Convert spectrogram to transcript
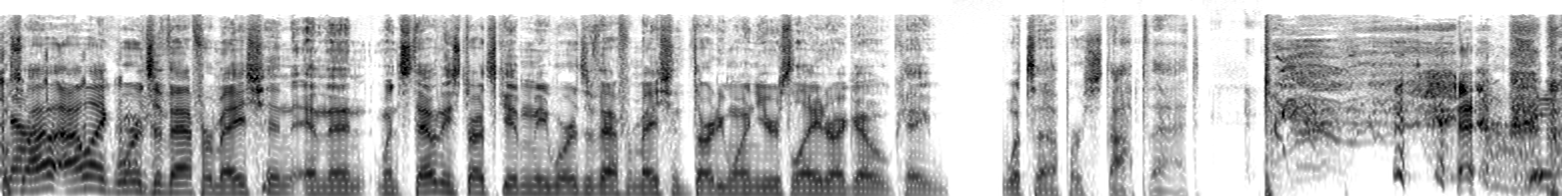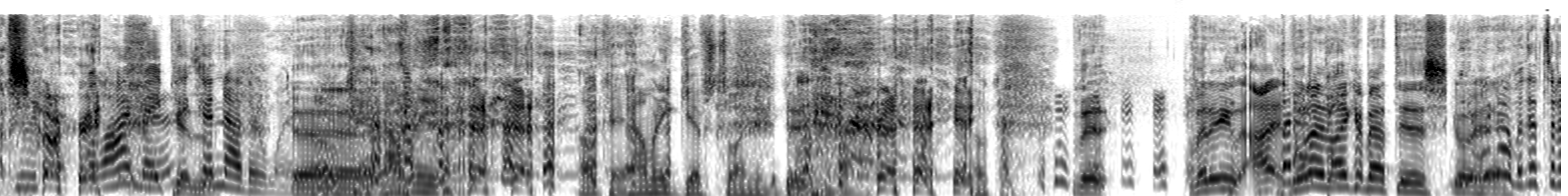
Well, so I, I like words of affirmation. And then when Stephanie starts giving me words of affirmation 31 years later, I go, okay, what's up? Or stop that. I'm sorry. well, I may pick another one. uh, Okay, how many? Okay, how many gifts do I need to go and buy? Okay, but, but anyway, I, But what I I, like about this, go no, ahead. no, but that's what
